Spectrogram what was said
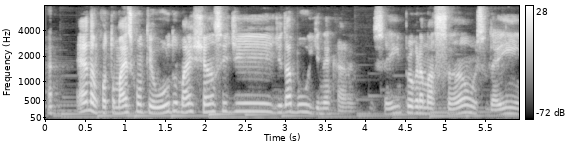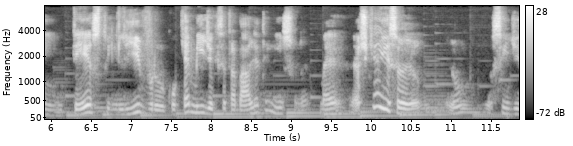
é, não, quanto mais conteúdo, mais chance de, de dar bug bug, né, cara? Isso aí em programação, isso daí em texto, em livro, qualquer mídia que você trabalha tem isso, né? Mas acho que é isso. Eu, eu assim, de,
